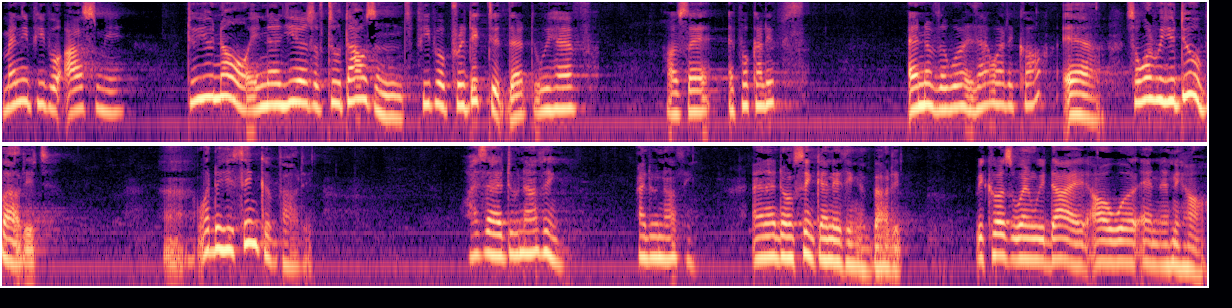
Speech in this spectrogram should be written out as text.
Many people ask me, Do you know in the years of 2000, people predicted that we have, I'll say, apocalypse? End of the world, is that what they call? Yeah. So what will you do about it? Uh, what do you think about it? I say, I do nothing. I do nothing. And I don't think anything about it. Because when we die, our world ends anyhow,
